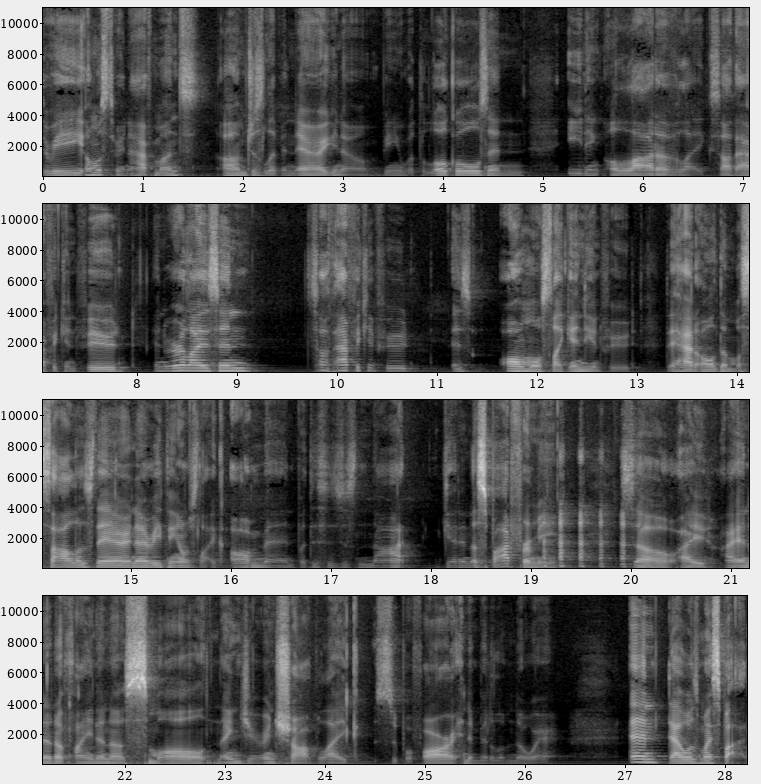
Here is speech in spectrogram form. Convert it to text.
three almost three and a half months um, just living there you know being with the locals and eating a lot of like south african food and realizing south african food is almost like indian food they had all the masalas there and everything i was like oh man but this is just not getting a spot for me so i i ended up finding a small nigerian shop like super far in the middle of nowhere and that was my spot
